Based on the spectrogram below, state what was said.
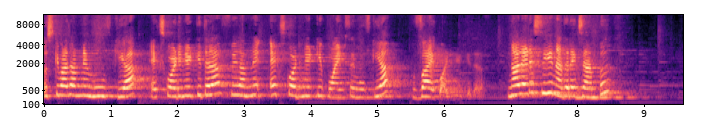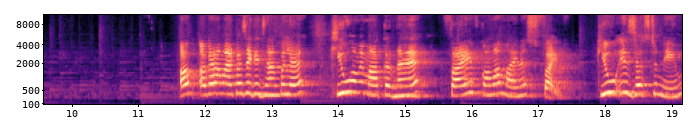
उसके बाद हमने मूव किया x कोऑर्डिनेट की तरफ़, फिर हमने x कोऑर्डिनेट की पॉइंट से मूव किया y कोऑर्डिनेट की तरफ़. Now let us see another example अब अगर हमारे पास एक एग्ज़ाम्पल है, Q हमें मार्क करना है five comma minus five Q is just a name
